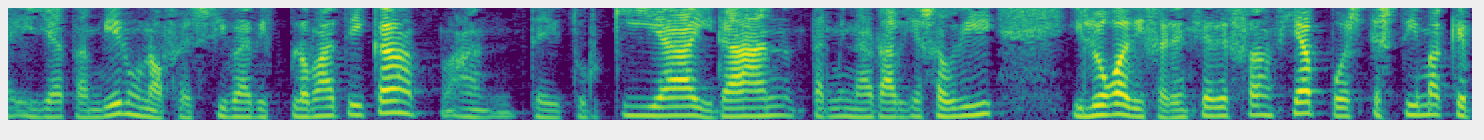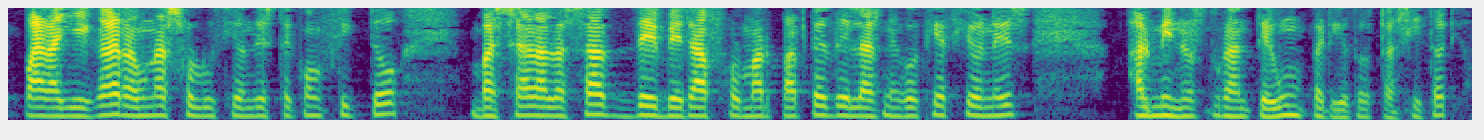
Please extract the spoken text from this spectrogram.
ella también una ofensiva diplomática ante Turquía, Irán, también Arabia Saudí y luego a diferencia de Francia, pues estima que para llegar a una solución de este conflicto, Bashar al-Assad deberá formar parte de las negociaciones, al menos durante un periodo transitorio.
